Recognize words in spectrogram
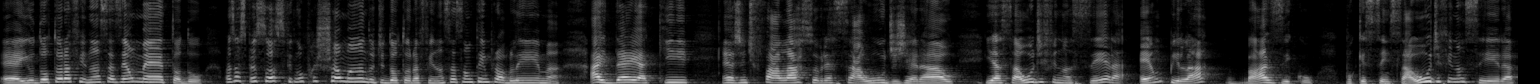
É, e o Doutora Finanças é um método, mas as pessoas ficam chamando de Doutora Finanças, não tem problema. A ideia aqui é a gente falar sobre a saúde geral e a saúde financeira é um pilar básico, porque sem saúde financeira,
